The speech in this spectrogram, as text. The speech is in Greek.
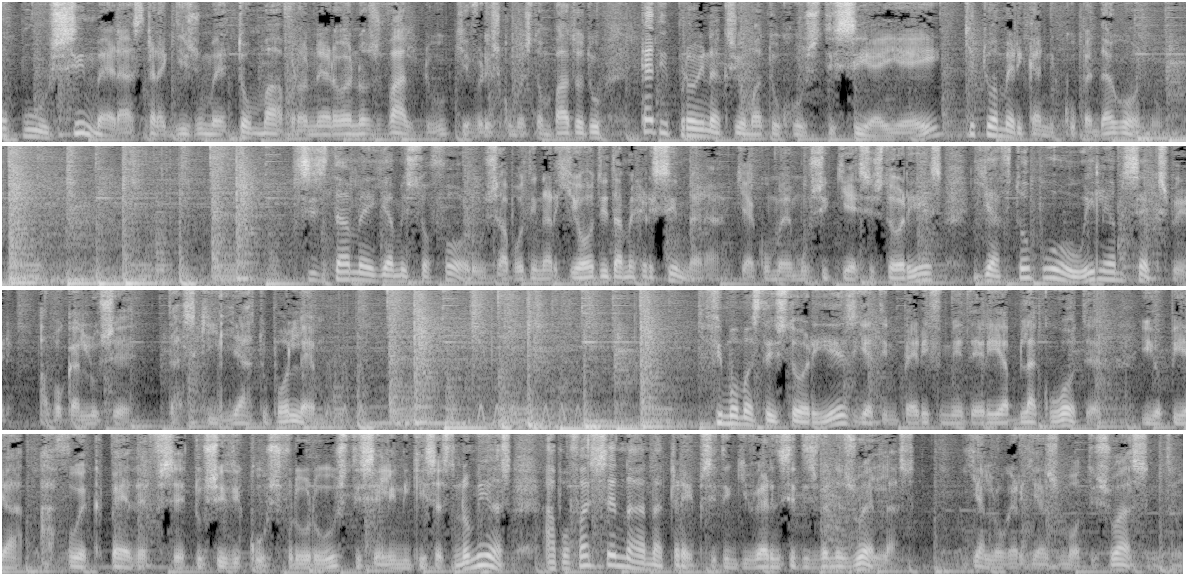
Όπου σήμερα στραγγίζουμε το μαύρο νερό ενός βάλτου και βρίσκουμε στον πάτο του κάτι πρώην αξιωματούχους της CIA και του Αμερικανικού Πενταγώνου. Συζητάμε για μισθοφόρους από την αρχαιότητα μέχρι σήμερα και ακούμε μουσικές ιστορίες για αυτό που ο William Shakespeare αποκαλούσε τα σκυλιά του πολέμου. Θυμόμαστε ιστορίες για την περίφημη εταιρεία Blackwater, η οποία αφού εκπαίδευσε τους ειδικούς φρουρούς της ελληνικής αστυνομίας, αποφάσισε να ανατρέψει την κυβέρνηση της Βενεζουέλας για λογαριασμό της Ουάσιγκτον.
